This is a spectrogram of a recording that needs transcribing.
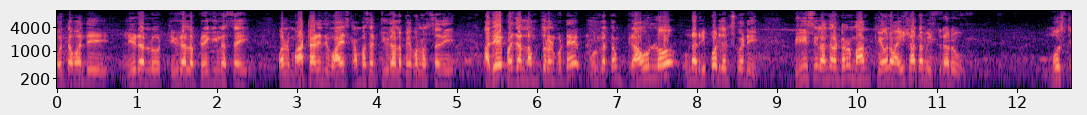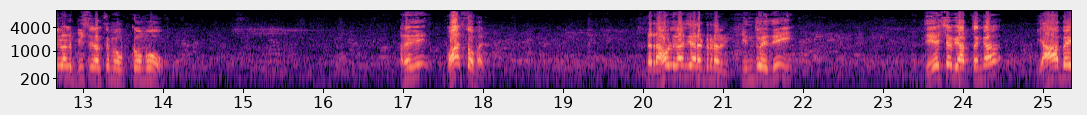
కొంతమంది లీడర్లు టీవీలలో బ్రేకింగ్లు వస్తాయి. వాళ్ళు మాట్లాడింది వాయిస్ కంపల్సరీ టీవీలలో పేపర్లు వస్తుంది. అదే ప్రజలు నమ్ముతున్నారు అనుకుంటే మూర్ఖత్వం. గ్రౌండ్లో ఉన్న రిపోర్ట్ తెలుసుకోండి. బీసీలు అందరూ అంటారు మాకు కేవలం ఐదు శాతం ఇస్తున్నారు. ముస్లింలను బీసీలు కలిసి మేము ఒప్పుకోము. అనేది వాస్తవం అది. రాహుల్ గాంధీ గారు అంటున్నారు హిందూ ఇది దేశవ్యాప్తంగా యాభై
